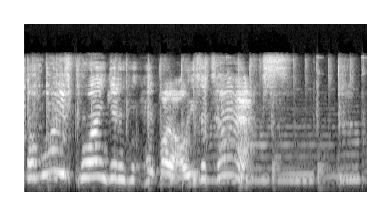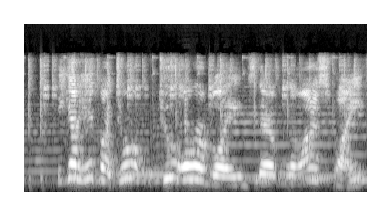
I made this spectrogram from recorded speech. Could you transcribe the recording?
But why is Brian getting hit by all these attacks? He got hit by two, two Overblades there in the last fight.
